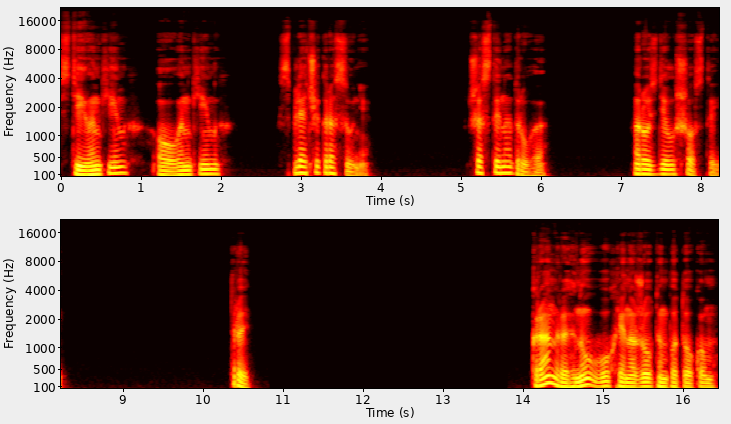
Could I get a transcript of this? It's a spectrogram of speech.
Стівен Кінг, Оуен Кінг, Сплячі красуні. Частина друга. Розділ шостий. Три. Кран ригнув вохряно-жовтим потоком.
